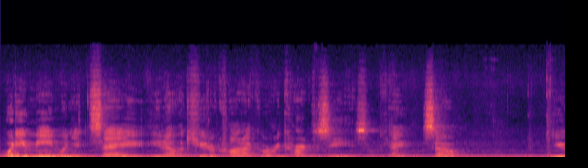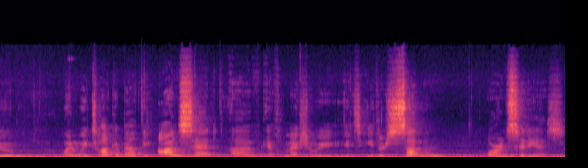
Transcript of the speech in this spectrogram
what do you mean when you say, you know, acute or chronic or recurrent disease? Okay, so you, when we talk about the onset of inflammation, we, it's either sudden or insidious,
